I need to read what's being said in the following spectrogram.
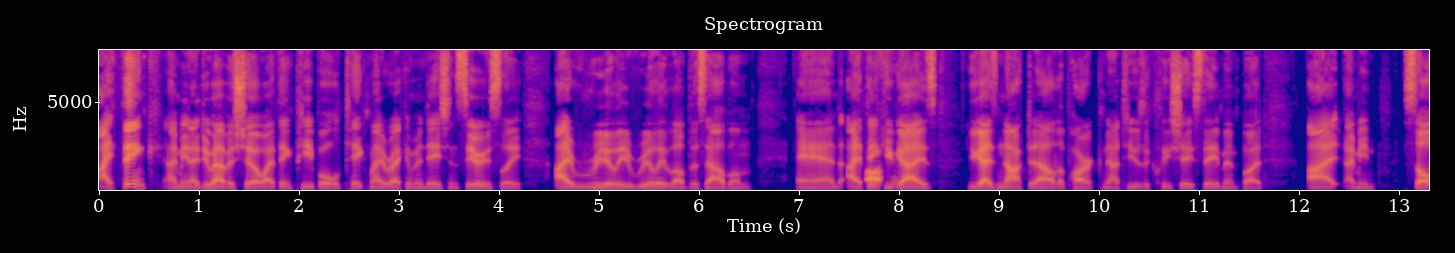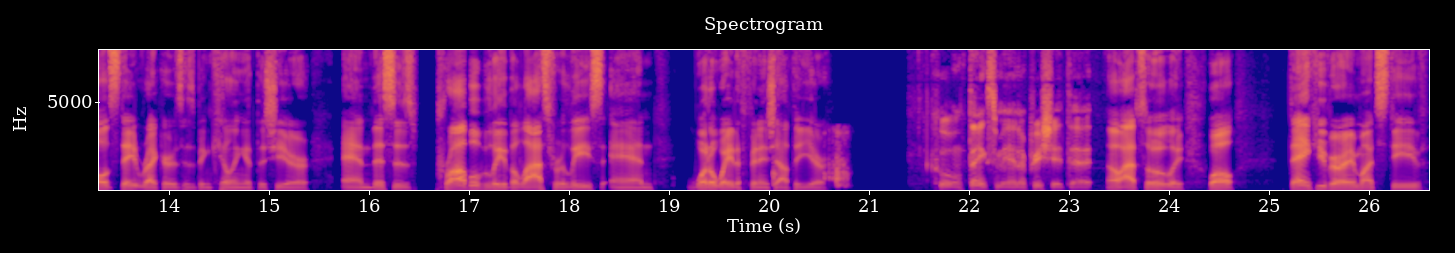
I think, I mean, I do have a show. I think people take my recommendation seriously. I really really love this album and I think you guys you guys knocked it out of the park. Not to use a cliche statement, but I I mean, Solid State Records has been killing it this year, and this is probably the last release. And what a way to finish out the year! Cool. Thanks, man. I appreciate that. Oh, absolutely. Well, thank you very much, Steve.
